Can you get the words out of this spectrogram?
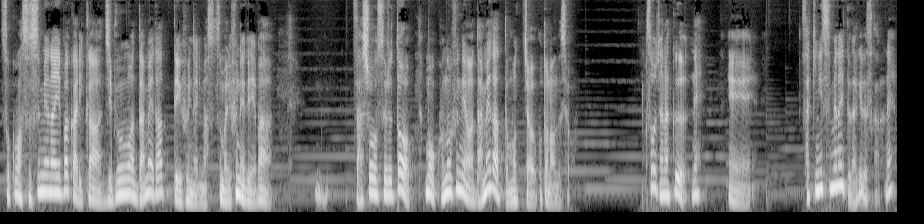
う、そこは進めないばかりか自分はダメだっていう風になります。つまり船で言えば、座礁すると、もうこの船はダメだって思っちゃうことなんですよ。そうじゃなく、ね、えー先に進めないってだけですからね。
